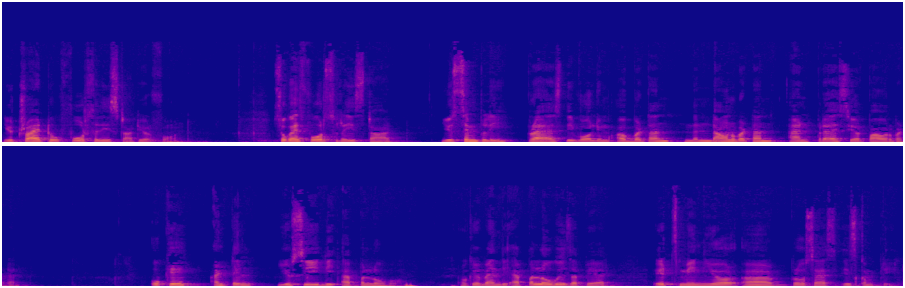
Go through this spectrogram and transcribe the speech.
you try to force restart your phone. So guys force restart you simply press the volume up button then down button and press your power button. Okay until you see the apple logo. Okay when the apple logo is appear it's mean your uh, process is complete.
